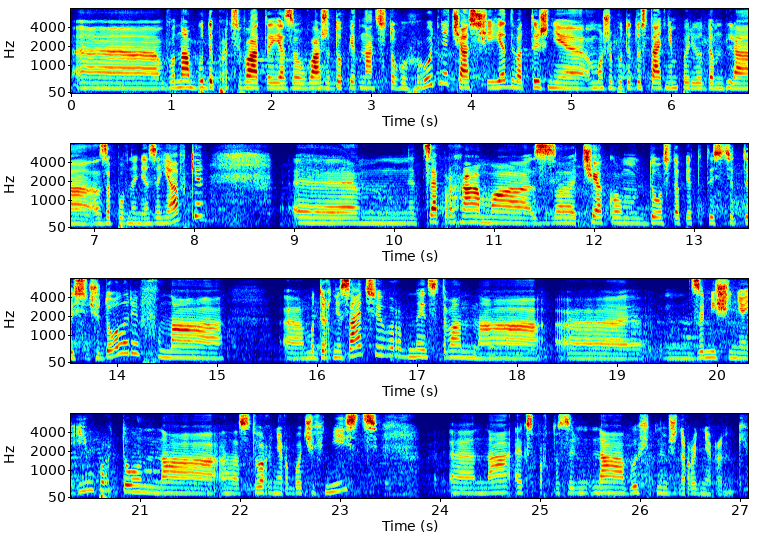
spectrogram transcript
Е, вона буде працювати, я зауважу, до 15 грудня. Час ще є два тижні, може бути достатнім періодом для заповнення заявки. Е, це програма з чеком до 150 тисяч доларів на е, модернізацію виробництва, на заміщення імпорту, на створення робочих місць, на експорт на вихід на міжнародні ринки.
